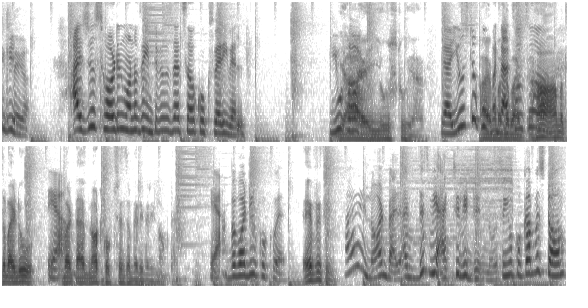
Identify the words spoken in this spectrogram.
niklega. I just heard in one of the interviews that sir cooks very well. You yeah, heard? I used to, yeah. Yeah, I used to cook, I, but that's also. Haan, matlab I do. Yeah. But I've not cooked since a very, very long time. Yeah. But what do you cook with? Everything. I not bad. I, this we actually didn't know. So you cook up a storm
